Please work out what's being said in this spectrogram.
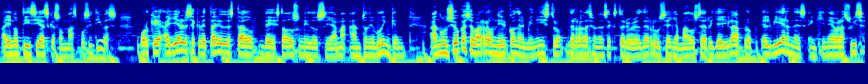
hay noticias que son más positivas. Porque ayer el secretario de Estado de Estados Unidos, se llama Anthony Blinken, anunció que se va a reunir con el ministro de Relaciones Exteriores de Rusia llamado Sergei Lavrov el viernes en Ginebra, Suiza.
